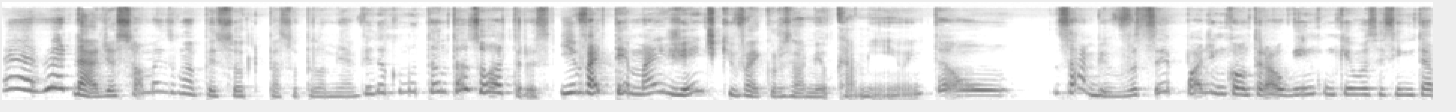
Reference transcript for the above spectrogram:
é verdade, é só mais uma pessoa que passou pela minha vida como tantas outras. E vai ter mais gente que vai cruzar meu caminho. Então, sabe, você pode encontrar alguém com quem você sinta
